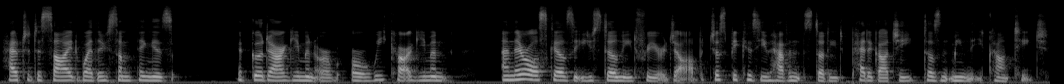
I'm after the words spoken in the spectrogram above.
how to decide whether something is a good argument or, or weak argument. And they're all skills that you still need for your job. Just because you haven't studied pedagogy doesn't mean that you can't teach.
